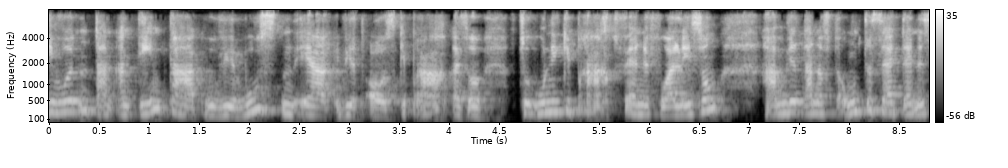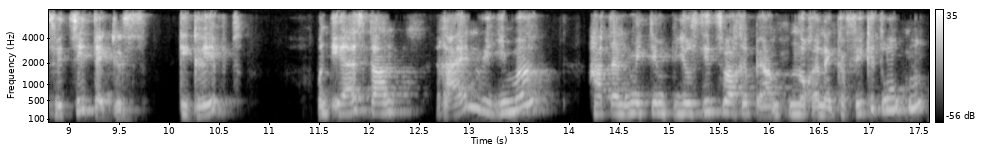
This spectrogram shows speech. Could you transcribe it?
die wurden dann an dem Tag, wo wir wussten, er wird ausgebracht, also zur Uni gebracht für eine Vorlesung, haben wir dann auf der Unterseite eines WC-Deckels geklebt. Und er ist dann rein wie immer, hat dann mit dem Justizwachebeamten noch einen Kaffee getrunken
